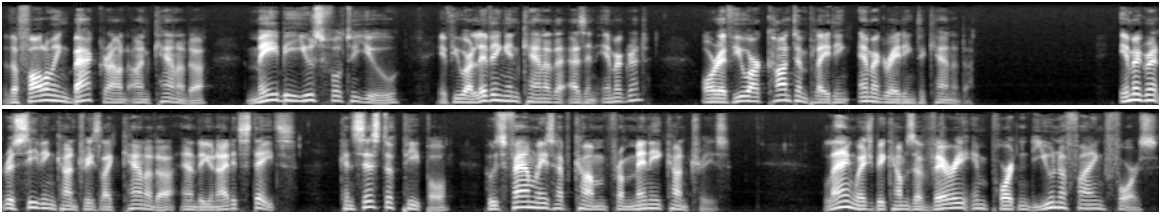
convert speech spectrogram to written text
The following background on Canada may be useful to you if you are living in Canada as an immigrant or if you are contemplating emigrating to Canada. Immigrant receiving countries like Canada and the United States consist of people whose families have come from many countries. Language becomes a very important unifying force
